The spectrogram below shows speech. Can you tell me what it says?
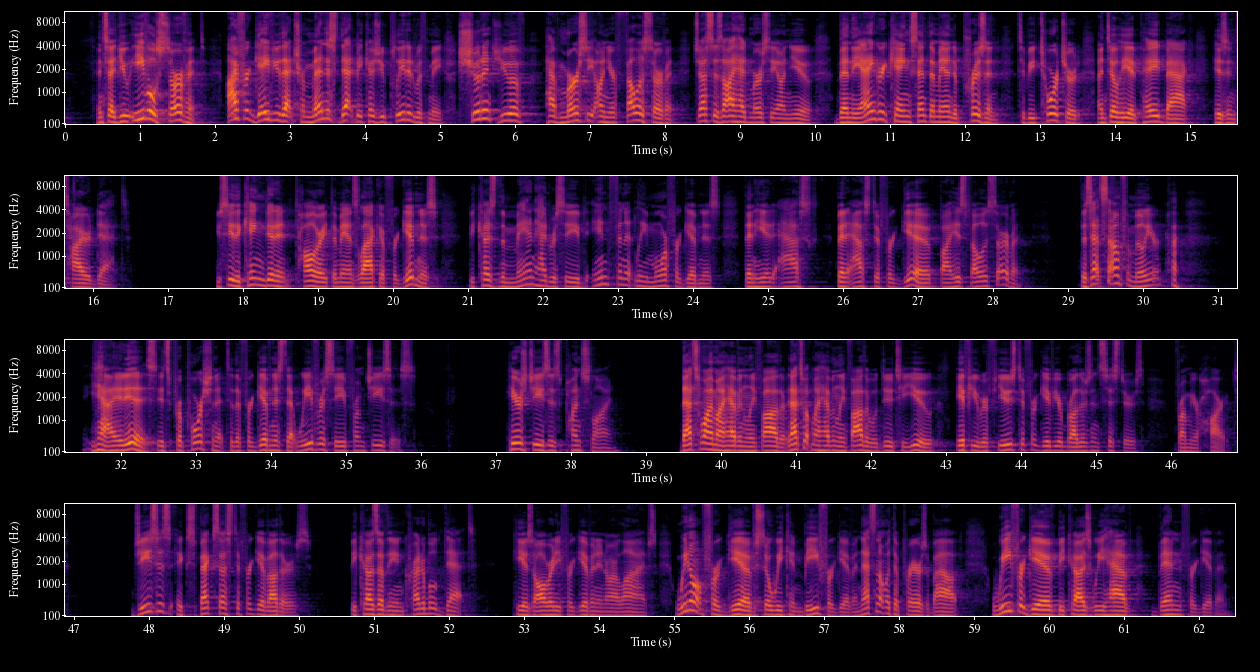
and said, You evil servant. I forgave you that tremendous debt because you pleaded with me. Shouldn't you have, have mercy on your fellow servant, just as I had mercy on you? Then the angry king sent the man to prison to be tortured until he had paid back his entire debt. You see, the king didn't tolerate the man's lack of forgiveness because the man had received infinitely more forgiveness than he had asked, been asked to forgive by his fellow servant. Does that sound familiar? Yeah, it is. It's proportionate to the forgiveness that we've received from Jesus. Here's Jesus' punchline. That's why my heavenly Father, that's what my heavenly Father will do to you if you refuse to forgive your brothers and sisters from your heart. Jesus expects us to forgive others because of the incredible debt he has already forgiven in our lives. We don't forgive so we can be forgiven. That's not what the prayer is about. We forgive because we have been forgiven.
